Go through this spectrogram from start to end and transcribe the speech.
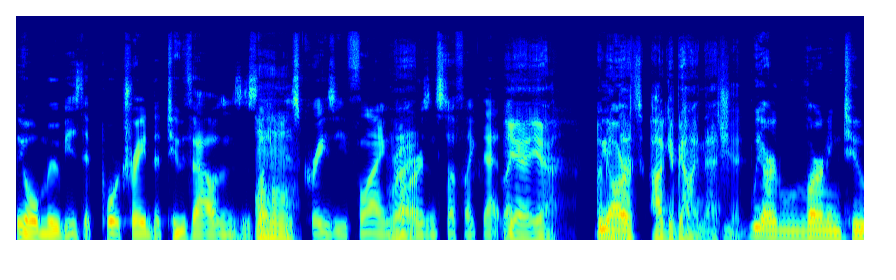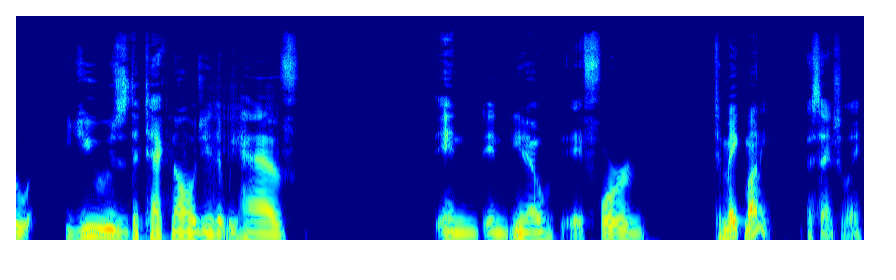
the old movies that portrayed the 2000s as like Mhm. this crazy flying Right. cars and stuff like that like yeah, yeah. I we mean, are- I'll get behind that shit. we are learning to use the technology that we have in in you know eh, for to make money essentially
